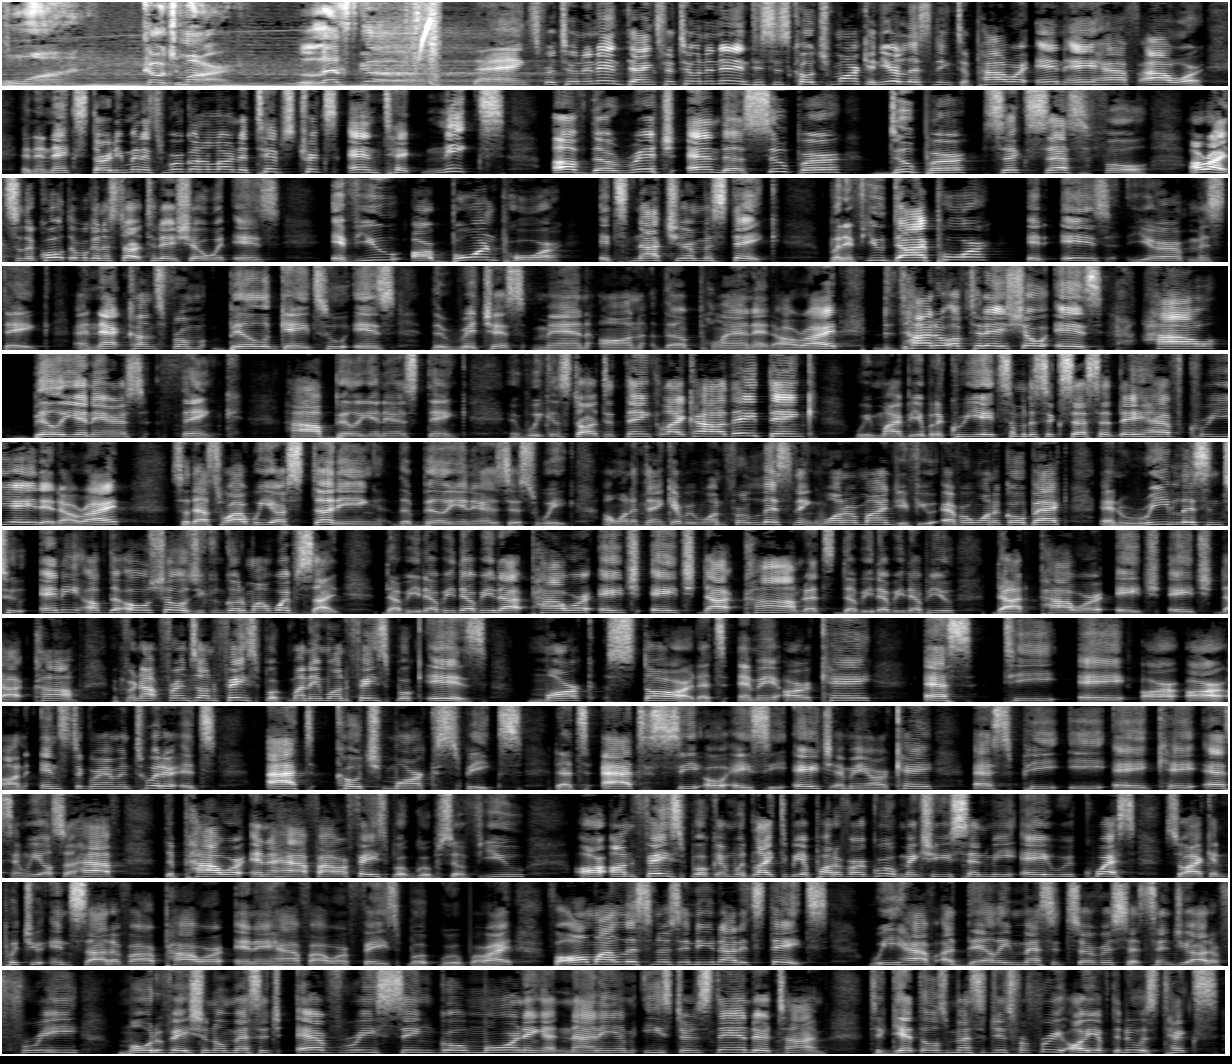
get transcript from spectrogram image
one. Coach Mark, let's go. Thanks for tuning in. Thanks for tuning in. This is Coach Mark, and you're listening to Power in a Half Hour. In the next 30 minutes, we're going to learn the tips, tricks, and techniques of the rich and the super duper successful. All right, so the quote that we're going to start today's show with is If you are born poor, it's not your mistake. But if you die poor, it is your mistake. And that comes from Bill Gates, who is the richest man on the planet. All right. The title of today's show is How Billionaires Think. How Billionaires Think. If we can start to think like how they think, we might be able to create some of the success that they have created. All right. So that's why we are studying the billionaires this week. I want to thank everyone for listening. Want to remind you if you ever want to go back and re listen to any of the old shows, you can go to my website, www.powerhh.com. That's www.powerhh.com. If we're not friends on Facebook, my name on Facebook is Mark Starr. That's M A R K S T A R R. On Instagram and Twitter, it's at Coach Mark Speaks. That's at C O A C H M A R K S P E A K S. And we also have the Power in a Half Hour Facebook group. So if you are on Facebook and would like to be a part of our group, make sure you send me a request so I can put you inside of our Power in a Half Hour Facebook group. All right. For all my listeners in the United States, we have a daily message service that sends you out a free motivational message every single morning at 9 a.m. Eastern Standard Time. To get those messages for free, all you have to do is text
